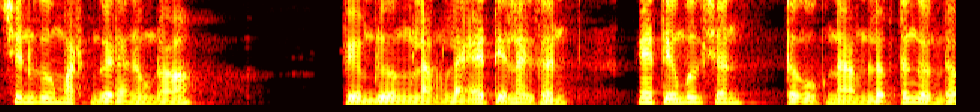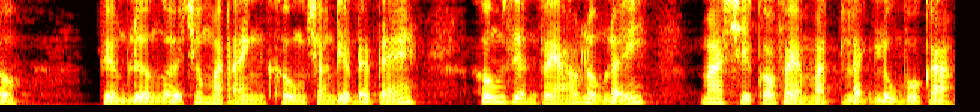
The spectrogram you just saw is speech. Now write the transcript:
trên gương mặt người đàn ông đó. Viêm Lương lặng lẽ tiến lại gần, nghe tiếng bước chân, Tưởng Úc Nam lập tức ngẩng đầu. Viêm Lương ở trước mặt anh không trang điểm đẹp đẽ, không diện váy áo lộng lẫy, mà chỉ có vẻ mặt lạnh lùng vô cảm.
